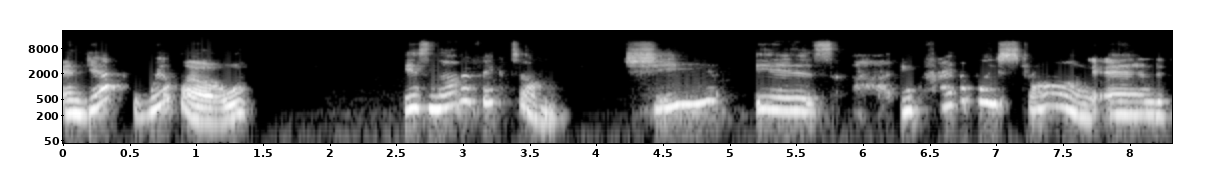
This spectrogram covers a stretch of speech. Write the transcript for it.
and yet Willow is not a victim. She is uh, incredibly strong. And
